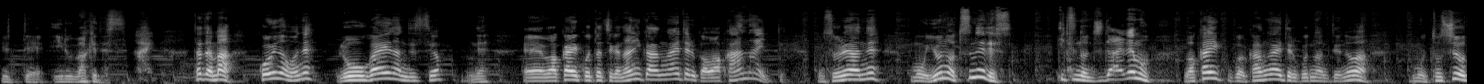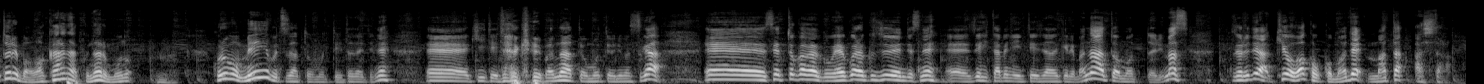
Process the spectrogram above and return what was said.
言っているわけです。はい。ただまあ、こういうのもね、老害なんですよ。ね。えー、若い子たちが何考えてるかわかんないって。もうそれはね、もう世の常です。いつの時代でも若い子が考えてることなんていうのは、もう年を取ればわからなくなるもの。うんこれも名物だと思っていただいてね、えー、聞いていただければなと思っておりますが、えー、セット価格560円ですね、えー、ぜひ食べに行っていただければなと思っております。それでは今日はここまで。また明日。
